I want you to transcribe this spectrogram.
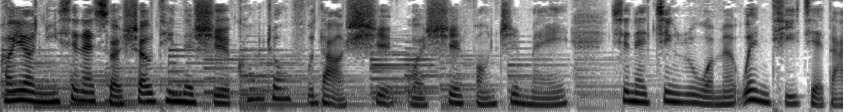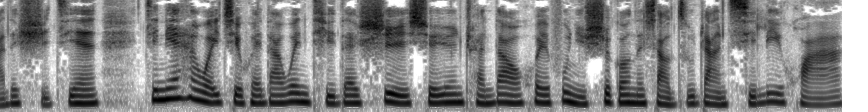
朋友，您现在所收听的是空中辅导室，我是冯志梅。现在进入我们问题解答的时间。今天和我一起回答问题的是学员传道会妇女事工的小组长齐丽华。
